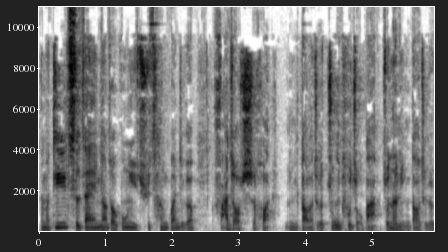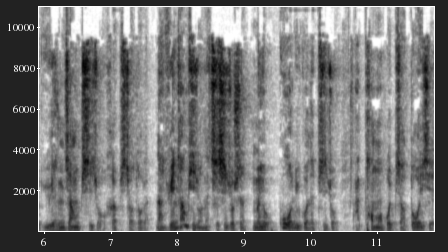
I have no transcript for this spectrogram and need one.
那么第一次在酿造工艺区参观这个发酵池后啊，嗯，到了这个中途酒吧就能领到这个原浆啤酒和啤酒豆了。那原浆啤酒呢，其实就是没有过滤过的啤酒啊，泡沫会比较多一些，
